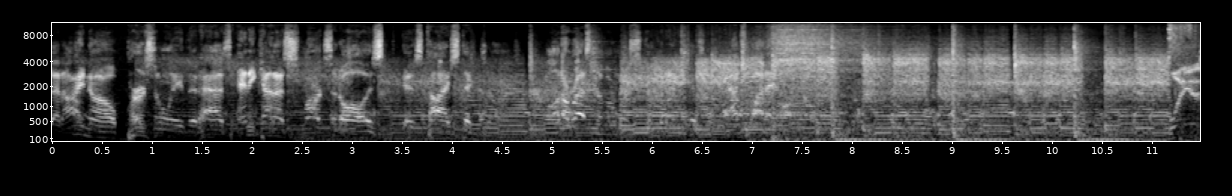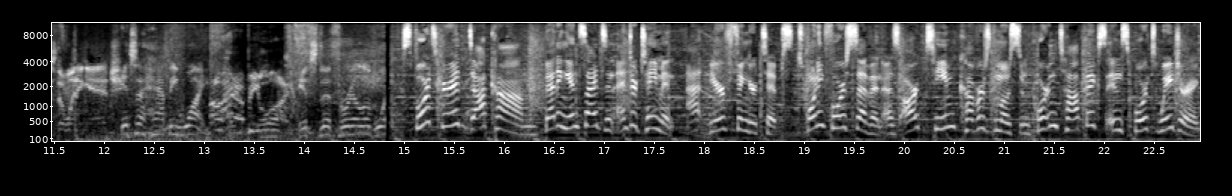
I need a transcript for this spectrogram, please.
that I know personally that has any kind of smarts at all is is Ty Stickler. All the rest of them are stupid idiots. That's why they all. What is the winning edge? It's a happy wife. A happy life. It's the thrill of SportsGrid.com. Betting insights and entertainment at your fingertips 24 7 as our team covers the most important topics in sports wagering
